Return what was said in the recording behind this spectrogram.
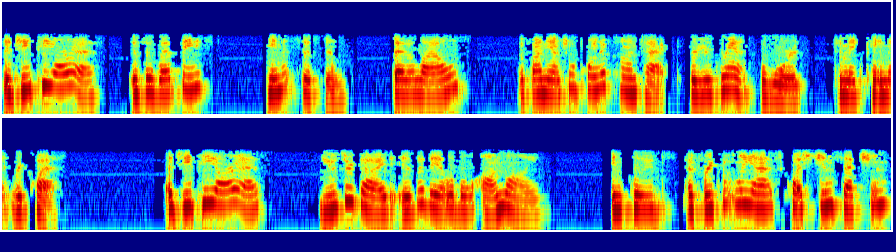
The GPRS is a web-based payment system that allows the financial point of contact for your grant award to make payment requests. A GPRS user guide is available online, includes a frequently asked questions section,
